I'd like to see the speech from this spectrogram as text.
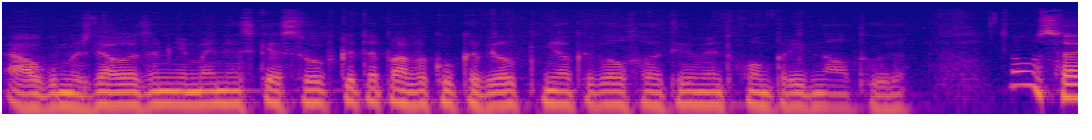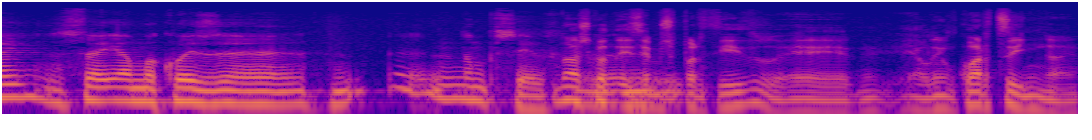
Algumas delas a minha mãe nem sequer soube porque eu tapava com o cabelo, tinha o cabelo relativamente comprido na altura. Não sei, não sei, é uma coisa. Não percebo. Nós, quando dizemos partido, é, é ali um quartezinho, não é?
